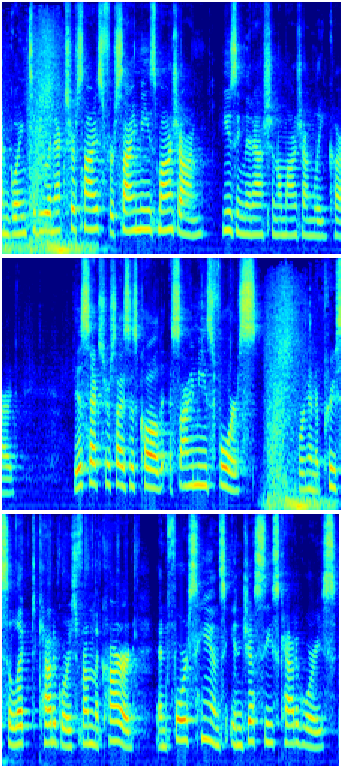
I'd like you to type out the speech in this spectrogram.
I'm going to do an exercise for Siamese Mahjong using the National Mahjong League card. This exercise is called Siamese Force. We're going to pre-select categories from the card and force hands in just these categories.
